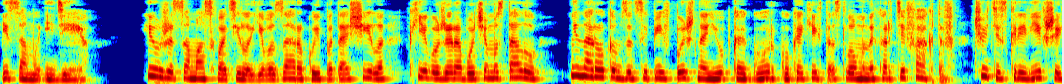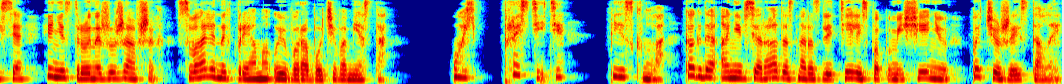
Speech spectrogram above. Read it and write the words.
и саму идею. И уже сама схватила его за руку и потащила к его же рабочему столу, ненароком зацепив пышной юбкой горку каких-то сломанных артефактов, чуть искривившихся и нестройно жужжавших, сваленных прямо у его рабочего места. «Ой, простите», – пискнула, когда они все радостно разлетелись по помещению под чужие столы.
